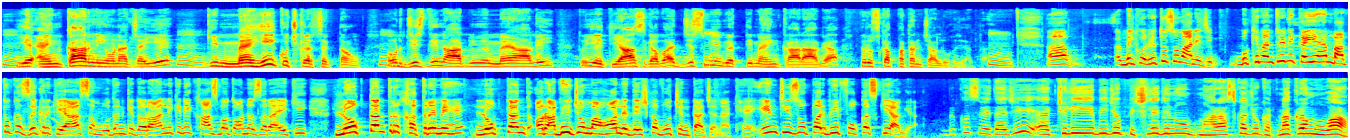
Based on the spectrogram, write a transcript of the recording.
ये अहंकार नहीं होना चाहिए कि मैं ही कुछ कर सकता हूँ। और जिस दिन आदमी में मैं आ गई तो ये इतिहास गवाह जिस भी व्यक्ति में अहंकार आ गया फिर उसका पतन चालू हो जाता है। हम्म, बिल्कुल रितु सुमानी जी मुख्यमंत्री ने कई अहम बातों का ज़िक्र किया संबोधन के दौरान लेकिन एक खास बात और नज़र आई कि लोकतंत्र खतरे में है। लोकतंत्र और अभी जो माहौल है देश का वो चिंताजनक है। इन चीज़ों पर भी फोकस किया गया। बिल्कुल श्वेता जी एक्चुअली ये भी जो पिछले दिनों महाराष्ट्र का जो घटनाक्रम हुआ आ,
